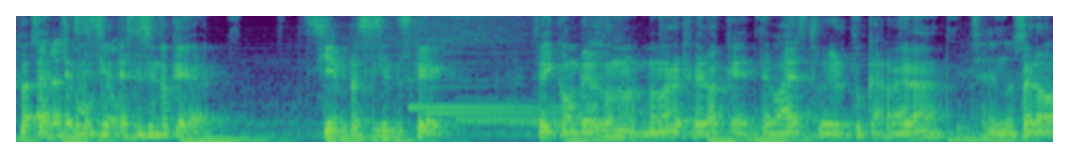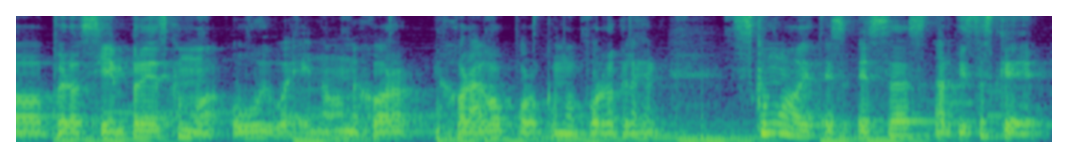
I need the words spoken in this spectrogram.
Pero O sea, no es es, como que, que- es que siento que siempre si sientes que. Sí, con riesgo no, no me refiero a que te va a destruir tu carrera. Sí, no sé. pero, pero siempre es como, uy, güey, no, mejor, mejor hago por, como por lo que la gente. Es como es- esas artistas que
